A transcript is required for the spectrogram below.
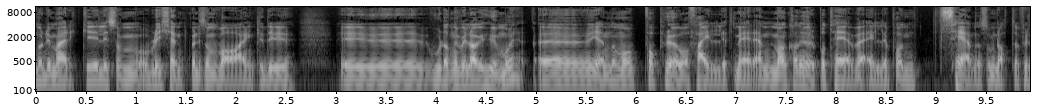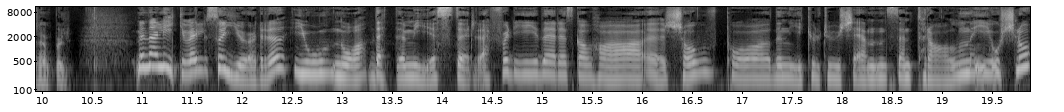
når de merker liksom, og blir kjent med liksom hva egentlig de hvordan de vil lage humor, eh, gjennom å få prøve å feile litt mer enn man kan gjøre på TV eller på en scene som Latter, f.eks. Men allikevel så gjør dere jo nå dette mye større. Fordi dere skal ha eh, show på den nye kulturscenen Sentralen i Oslo.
